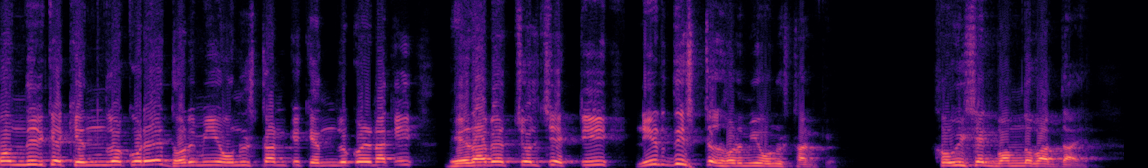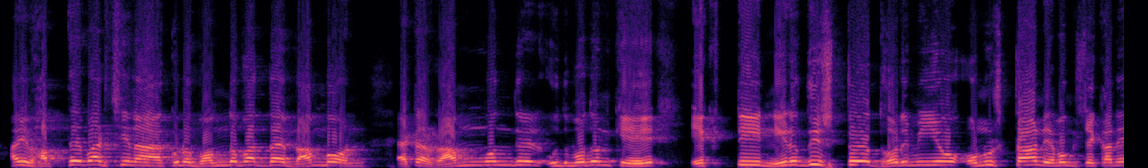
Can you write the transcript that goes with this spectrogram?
মন্দিরকে কেন্দ্র করে ধর্মীয় অনুষ্ঠানকে কেন্দ্র করে নাকি ভেদাভেদ চলছে একটি নির্দিষ্ট ধর্মীয় অনুষ্ঠানকে। অভিষেক বন্দ্যোপাধ্যায় আমি ভাবতে পারছি না কোনো বন্দ্যোপাধ্যায় ব্রাহ্মণ একটা রাম মন্দিরের উদ্বোধনকে একটি নির্দিষ্ট ধর্মীয় অনুষ্ঠান এবং সেখানে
